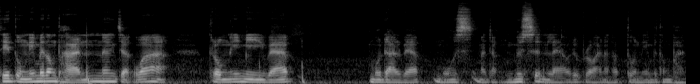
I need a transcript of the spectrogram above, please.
ที่ตรงนี้ไม่ต้องผันเนื่องจากว่าตรงนี้มี verb modal verb muss มาจาก müssen แล้วเรียบร้อยนะครับ ตรงนี้ไม่ต้องผัน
